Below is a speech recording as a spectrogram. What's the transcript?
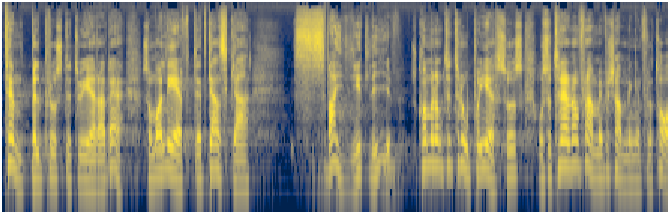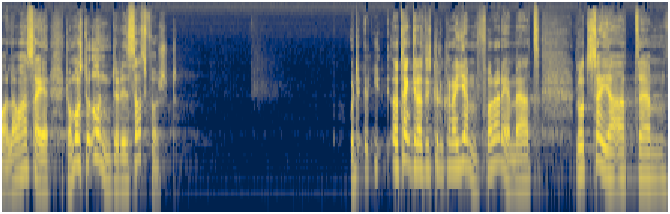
Tempelprostituerade som har levt ett ganska svajigt liv. Så kommer de till tro på Jesus och så träder de fram i församlingen för att tala och han säger de måste undervisas först. Och jag tänker att vi skulle kunna jämföra det med att låt säga att um,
